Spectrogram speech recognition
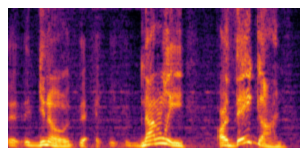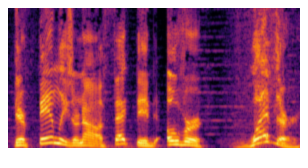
uh, you know, not only are they gone, their families are now affected over weather.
